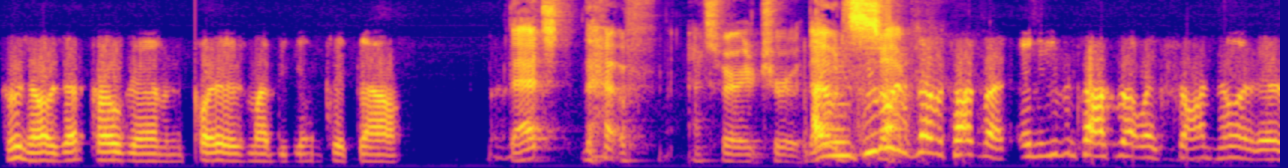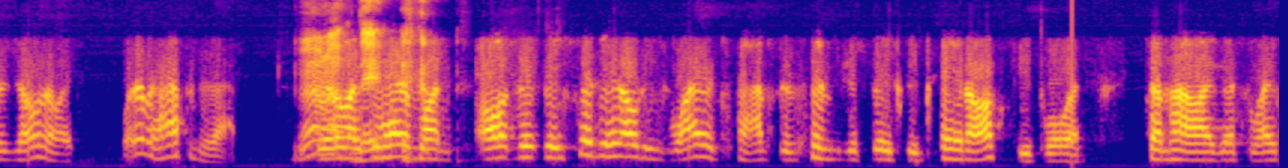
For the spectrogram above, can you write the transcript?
who knows? That program and players might be getting kicked out. That's that, that's very true. That I mean, people suck. just never talk about, and even talk about like Sean Miller at Arizona. Like, whatever happened to that? No, like they- they, had him on all. They, they said they had all these wiretaps of him just basically paying off people, and somehow I guess life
